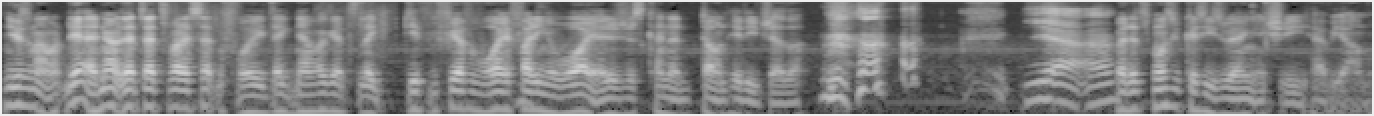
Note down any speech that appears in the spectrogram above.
He's not, yeah, no, that, that's what I said before. He like never gets like, if, if you have a warrior fighting a warrior, they just kind of don't hit each other. yeah. But it's mostly because he's wearing actually heavy armor.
